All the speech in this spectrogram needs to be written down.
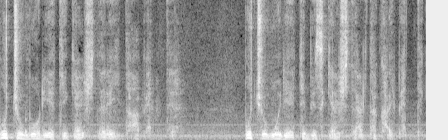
bu cumhuriyeti gençlere hitap etti. Bu cumhuriyeti biz gençlerde kaybettik.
